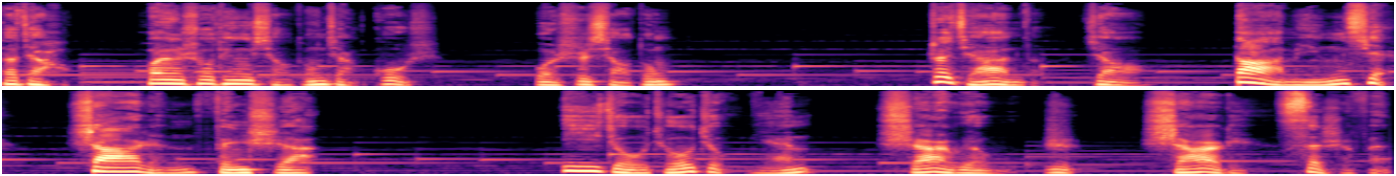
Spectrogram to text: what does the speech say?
大家好，欢迎收听小东讲故事，我是小东。这起案子叫大名县杀人分尸案。一九九九年十二月五日十二点四十分，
